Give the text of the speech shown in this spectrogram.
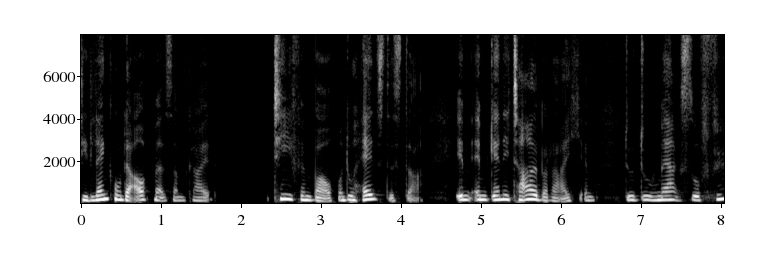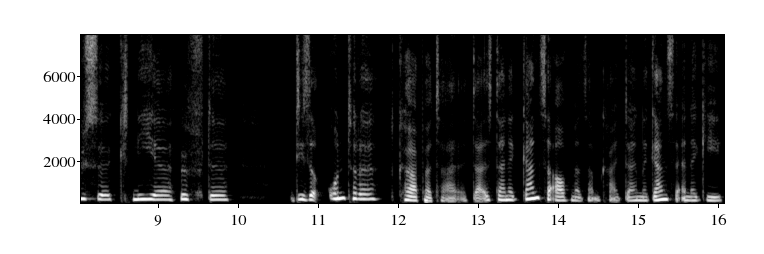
die Lenkung der Aufmerksamkeit tief im Bauch und du hältst es da, im, im Genitalbereich, im, du, du merkst so Füße, Knie, Hüfte, diese untere Körperteil, da ist deine ganze Aufmerksamkeit, deine ganze Energie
